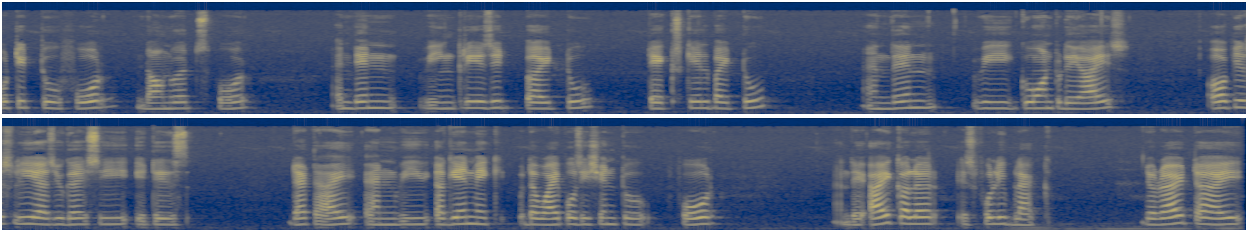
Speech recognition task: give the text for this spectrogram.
put it to 4 downwards 4 and then we increase it by 2 take scale by 2 and then we go on to the eyes. Obviously as you guys see it is that eye. And we again make the y position to 4 and the eye color is fully black. The right eye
